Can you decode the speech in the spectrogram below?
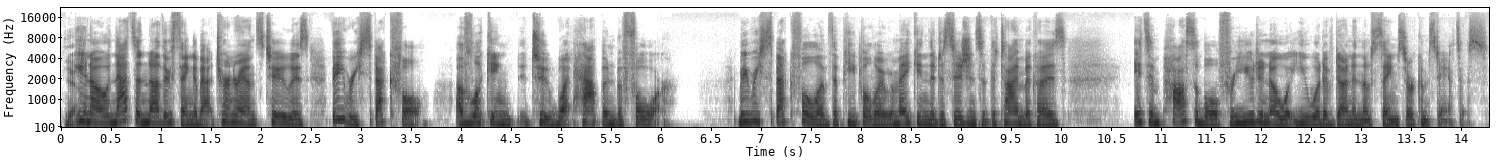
Yeah. You know, and that's another thing about turnarounds too is be respectful of looking to what happened before. Be respectful of the people that were making the decisions at the time because it's impossible for you to know what you would have done in those same circumstances.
